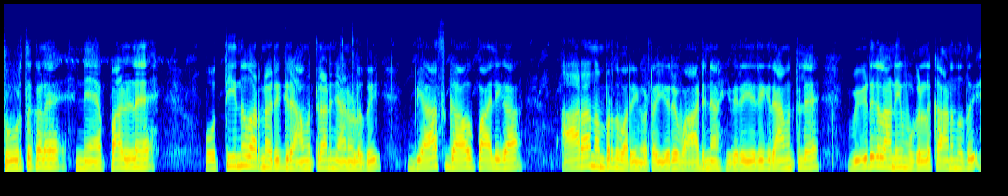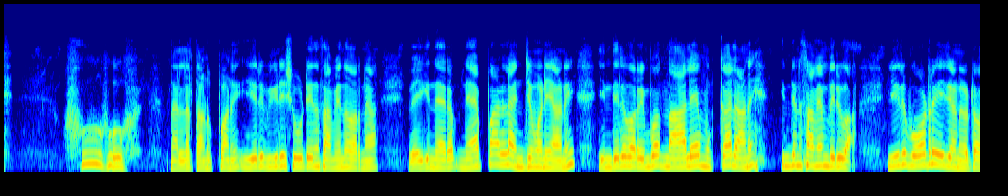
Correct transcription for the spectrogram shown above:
സുഹൃത്തുക്കളെ നേപ്പാളിലെ ഒത്തി എന്ന് പറഞ്ഞ ഒരു ഗ്രാമത്തിലാണ് ഞാനുള്ളത്. ബ്യാസ് ഗാവ് പാലിക ആറാം നമ്പർ എന്ന് പറയും കേട്ടോ ഈ ഒരു വാർഡിന. ഇവർ ഈ ഒരു ഗ്രാമത്തിലെ വീടുകളാണ് ഈ മുകളിൽ കാണുന്നത്. ഹൂ ഹൂ നല്ല തണുപ്പാണ്. ഈ ഒരു വീഡിയോ ഷൂട്ട് ചെയ്യുന്ന സമയം എന്ന് പറഞ്ഞാൽ വൈകുന്നേരം നേപ്പാളിലെ അഞ്ച് മണിയാണ്. ഇന്ത്യയിൽ പറയുമ്പോൾ നാലേ മുക്കാലാണ് ഇന്ത്യൻ സമയം വരിക. ഈ ഒരു ബോർഡർ ഏരിയ ആണ് കേട്ടോ.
